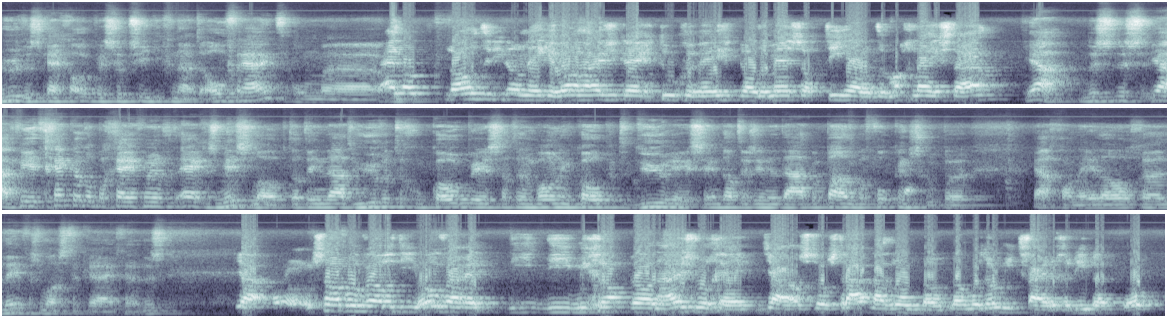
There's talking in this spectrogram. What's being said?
huurders krijgen ook weer subsidie vanuit de overheid. Om, uh, en ook klanten die dan één keer wel huizen krijgen toegewezen, terwijl de mensen al tien jaar op de wachtlijst staan. Ja, dus, dus ja, vind je het gek dat op een gegeven moment het ergens misloopt? Dat inderdaad huren te goedkoop is, dat een woning kopen te duur is en dat dus inderdaad bepaalde bevolkingsgroepen ja, gewoon hele hoge levenslasten krijgen. Dus, ja, ik snap ook wel dat die overheid die, die migrant wel een huis wil geven. Ja, als het op straat laat rondlopen, dan wordt het ook niet veiliger die dat op.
